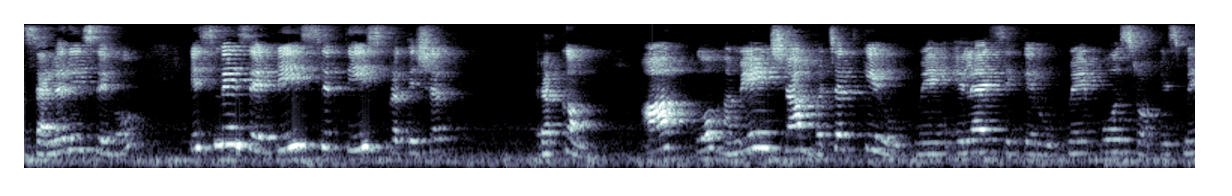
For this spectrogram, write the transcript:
सैलरी से हो, इसमें से 20 से 30 प्रतिशत रकम आपको हमेशा बचत के रूप में एलआईसी के रूप में पोस्ट ऑफ़िस में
